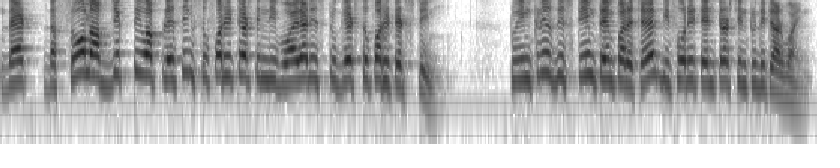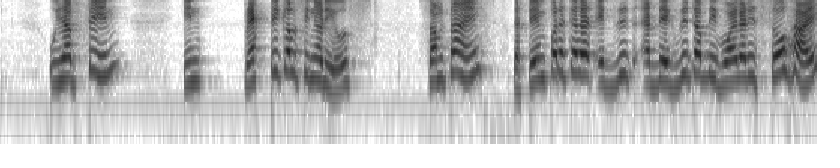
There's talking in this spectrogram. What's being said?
that the sole objective of placing superheaters in the boiler is to get superheated steam to increase the steam temperature before it enters into the turbine. We have seen in practical scenarios sometimes the temperature at exit at the exit of the boiler is so high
